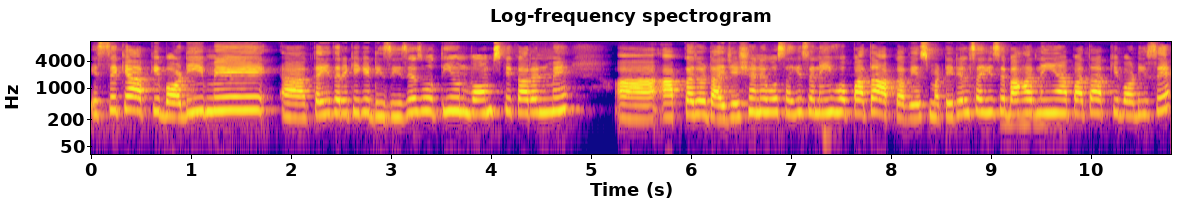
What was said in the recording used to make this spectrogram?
इससे क्या आपकी बॉडी में आ, कई तरीके की डिजीज़ेज़ होती हैं उन वॉर्म्स के कारण में। आ, आपका जो डाइजेशन है वो सही से नहीं हो पाता आपका वेस्ट मटेरियल सही से बाहर नहीं आ पाता आपकी बॉडी से।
